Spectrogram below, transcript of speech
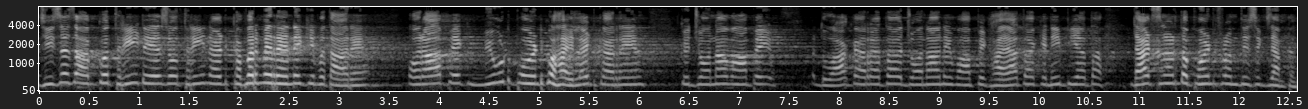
जीसस आपको थ्री डेज़ और थ्री नाइट कबर में रहने की बता रहे हैं और आप एक म्यूट पॉइंट को हाईलाइट कर रहे हैं कि जोना वहाँ पे दुआ कर रहा था, जोना ने वहाँ पे खाया था कि नहीं पिया था। That's not the point from this example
